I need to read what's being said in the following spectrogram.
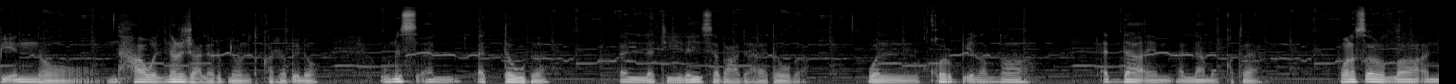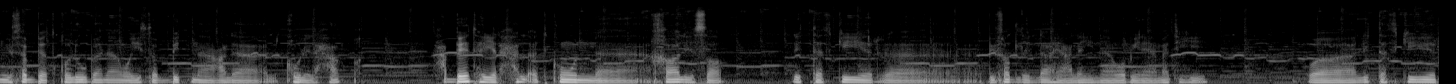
بإنه نحاول نرجع لربنا ونتقرب له ونسأل التوبة التي ليس بعدها توبة. والقرب إلى الله الدائم اللامنقطع. ونسأل الله أن يثبت قلوبنا ويثبتنا على القول الحق. حبيت هي الحلقة تكون خالصة للتذكير بفضل الله علينا وبنعمته وللتذكير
